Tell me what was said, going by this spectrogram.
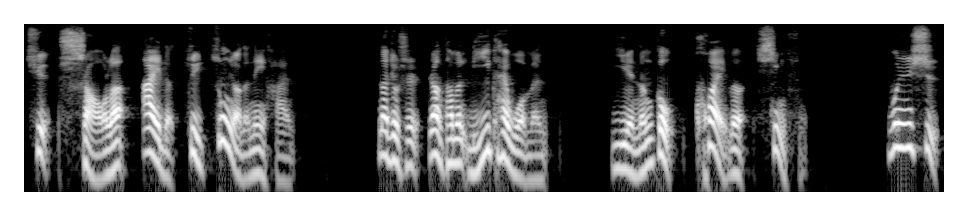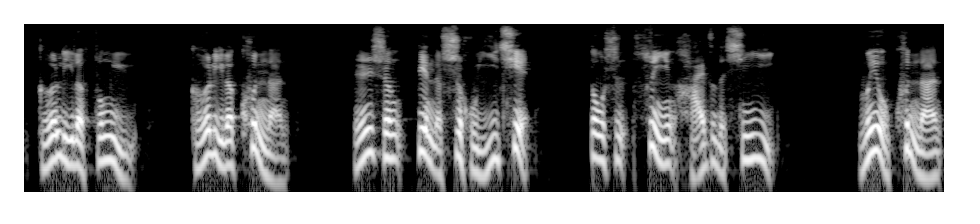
却少了爱的最重要的内涵，那就是让他们离开我们，也能够快乐幸福。温室隔离了风雨，隔离了困难，人生变得似乎一切。都是顺应孩子的心意，没有困难，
